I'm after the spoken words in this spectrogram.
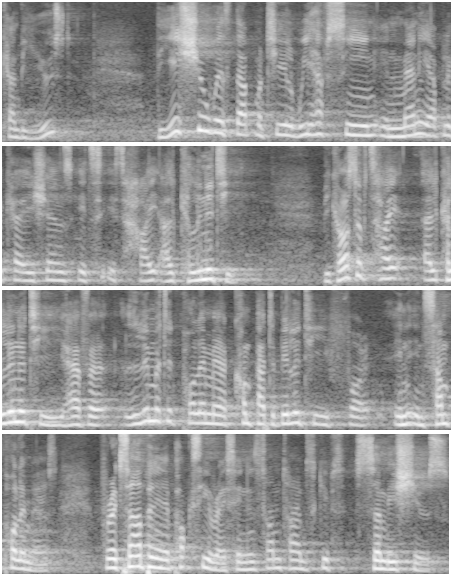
can be used. The issue with that material we have seen in many applications, it's its high alkalinity. Because of its high alkalinity, you have a limited polymer compatibility for, in, in some polymers. For example, in epoxy resin, it sometimes gives some issues.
